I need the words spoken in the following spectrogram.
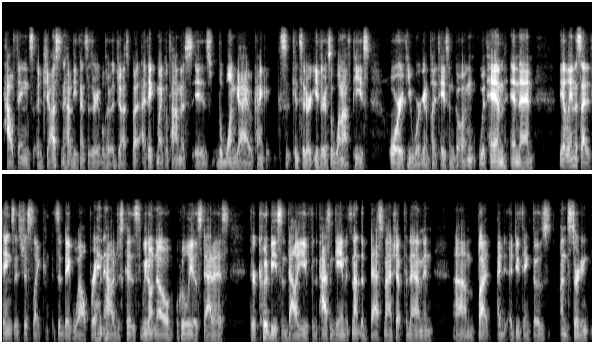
how things adjust and how defenses are able to adjust. But I think Michael Thomas is the one guy I would kind of consider either as a one-off piece or if you were going to play Taysom, going with him. And then the Atlanta side of things is just like it's a big whelp right now, just because we don't know Julio's status. There could be some value for the passing game. It's not the best matchup for them, and um, but I, I do think those uncertain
